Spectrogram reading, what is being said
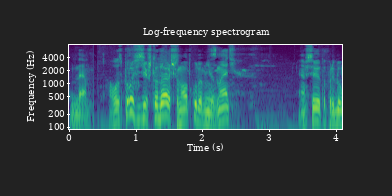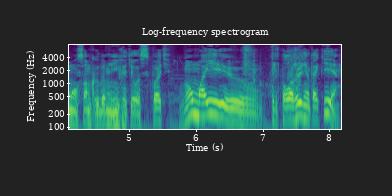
Да. А вы спросите, что дальше? Ну, откуда мне знать? Все это придумал сам, когда мне не хотелось спать. Ну, мои э, предположения такие.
